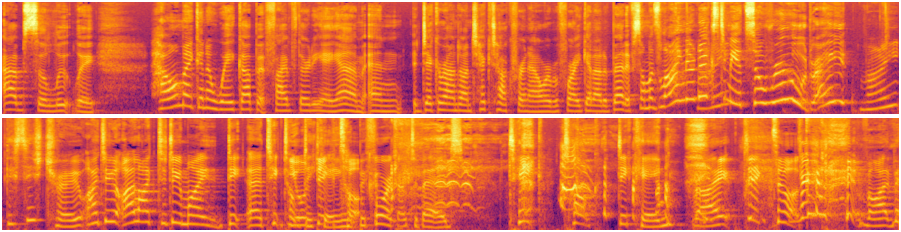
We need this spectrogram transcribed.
Absolutely. How am I going to wake up at 5:30 a.m. and dick around on TikTok for an hour before I get out of bed? If someone's lying there next to me, it's so rude, right? Right? This is true. I do. I like to do my di- uh, TikTok Your dicking TikTok. before I go to bed. TikTok dicking, right? TikTok. it might be.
